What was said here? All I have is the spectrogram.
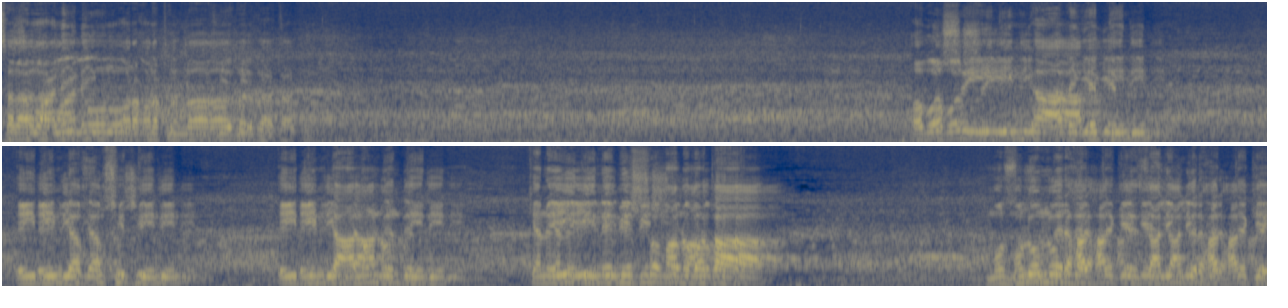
আসসালামু আলাইকুম ওয়া রাহমাতুল্লাহি ওয়া বারাকাতুহু। অবশ্যই এই দিনটা আবেগের দিন। এই দিনটা খুশির দিন। এই দিনটা আনন্দের দিন। কেন এই দিনে বিশ্ব মানবতা মজলুমদের হাত থেকে জালিমদের হাত থেকে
